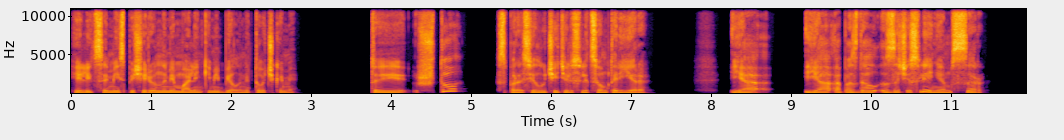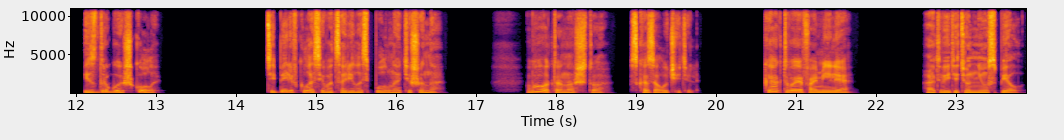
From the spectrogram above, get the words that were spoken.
и лицами, испещренными маленькими белыми точками. «Ты что?» — спросил учитель с лицом терьера. «Я... я опоздал с зачислением, сэр, из другой школы». Теперь в классе воцарилась полная тишина. «Вот оно что», — сказал учитель. «Как твоя фамилия?» Ответить он не успел.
